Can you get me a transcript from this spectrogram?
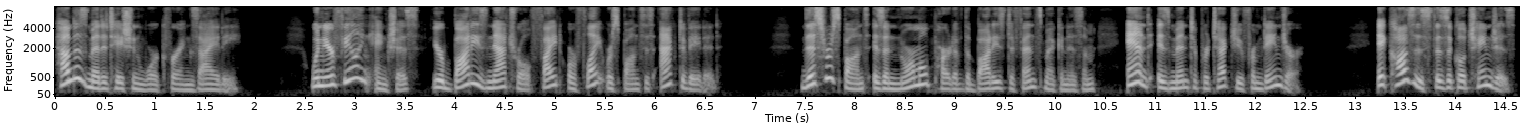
How does meditation work for anxiety? When you're feeling anxious, your body's natural fight or flight response is activated. This response is a normal part of the body's defense mechanism and is meant to protect you from danger. It causes physical changes,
